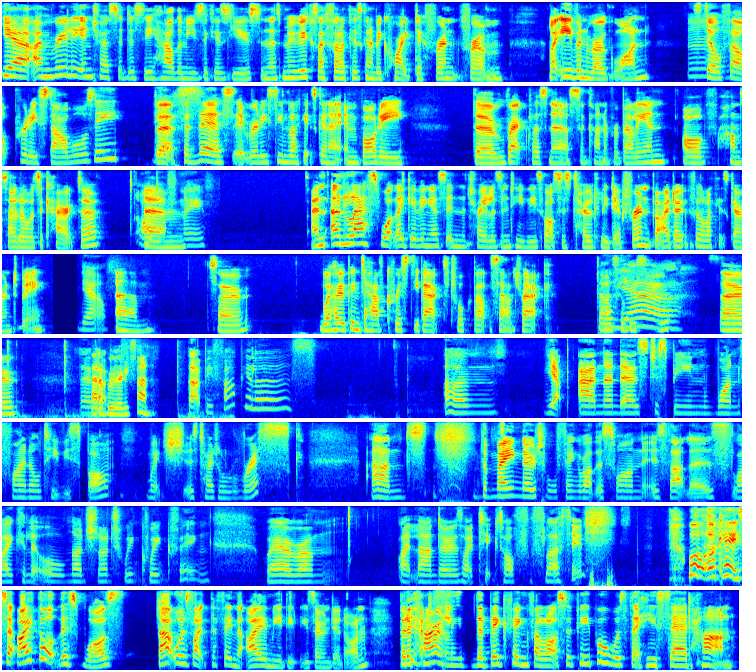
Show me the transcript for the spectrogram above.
Yeah, I'm really interested to see how the music is used in this movie because I feel like it's going to be quite different from, like, even Rogue One still Mm, felt pretty Star Warsy, but Yes. for this, it really seems like it's going to embody the recklessness and kind of rebellion of Han Solo as a character. oh, um, definitely. And unless what they're giving us in the trailers and TV spots is totally different, but I don't feel like it's going to be. Yeah. Um, so we're hoping to have Christy back to talk about the soundtrack. Oh yeah. So No, that'll that'd be really fun. That'd be fabulous. Um, yep. And then there's just been one final TV spot, which is titled Risk. And the main notable thing about this one is that there's like a little nudge, nudge, wink, wink thing, where um, like Lando is like ticked off for flirting. Well, okay, so I thought this was that was like the thing that I immediately zoned in on. But Yes. apparently the big thing for lots of people was that he said Han.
